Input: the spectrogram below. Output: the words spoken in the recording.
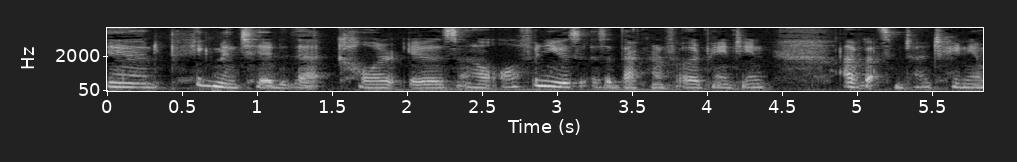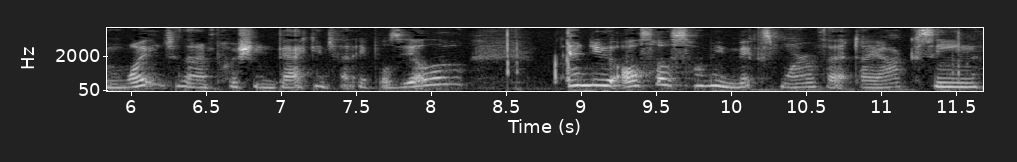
and pigmented that color is, and I'll often use it as a background for other painting. I've got some titanium white that I'm pushing back into that Naples yellow, and you also saw me mix more of that dioxine,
